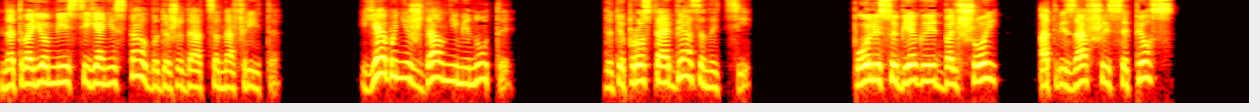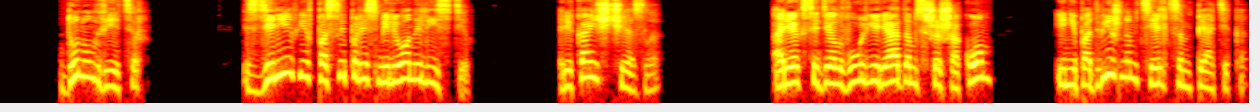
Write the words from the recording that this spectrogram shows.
На твоем месте я не стал бы дожидаться Нафрита. Я бы не ждал ни минуты. Да ты просто обязан идти. По лесу бегает большой, отвязавшийся пес. Дунул ветер. С деревьев посыпались миллионы листьев. Река исчезла. Орех сидел в улье рядом с шишаком и неподвижным тельцем пятика.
